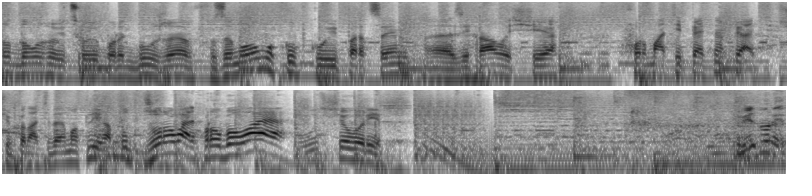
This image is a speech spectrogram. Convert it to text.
продовжують свою боротьбу вже в зимовому кубку і перед цим е, зіграли ще в форматі 5 на 5 в чемпіонаті Даймонд Ліга. Тут Журавель пробиває вище воріт. Відворіт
